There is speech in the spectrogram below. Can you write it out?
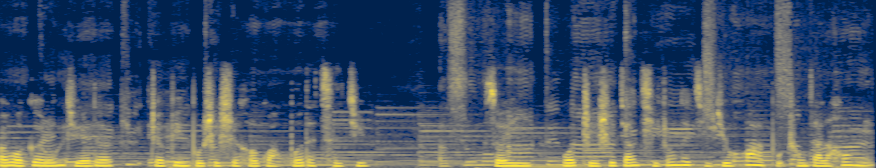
而我个人觉得这并不是适合广播的词句，所以我只是将其中的几句话补充在了后面。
